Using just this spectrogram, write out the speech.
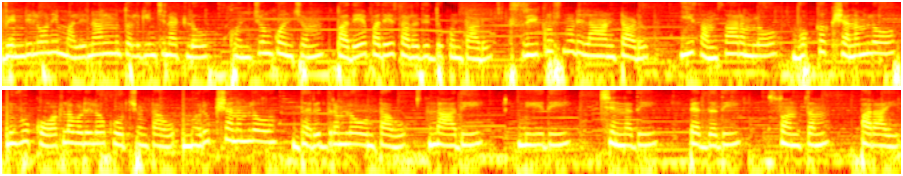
వెండిలోని మలినాలను తొలగించినట్లు కొంచెం కొంచెం పదే పదే సరిదిద్దుకుంటాడు. శ్రీకృష్ణుడు ఇలా అంటాడు ఈ సంసారంలో ఒక్క క్షణంలో నువ్వు కోట్ల ఒడిలో కూర్చుంటావు. మరు క్షణంలో దరిద్రంలో ఉంటావు. నాది నీది చిన్నది పెద్దది సొంతం పరాయి.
